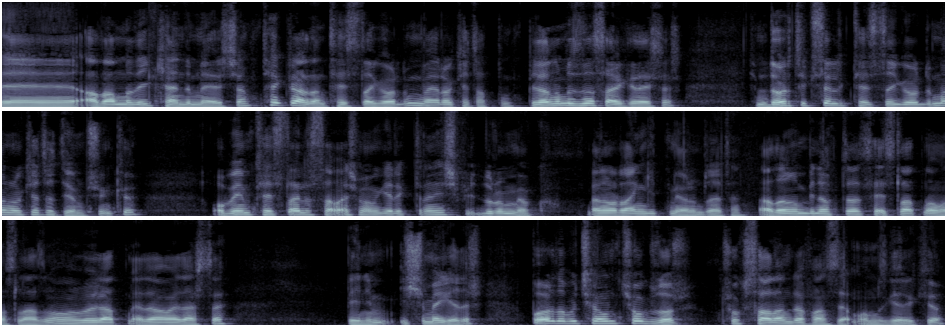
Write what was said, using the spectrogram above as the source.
eee, adamla değil kendimle yarışacağım. Tekrardan Tesla gördüm ve roket attım. Planımız nasıl arkadaşlar? Şimdi 4x'lik Tesla gördüğüm an roket atıyorum. Çünkü o benim Tesla ile savaşmamı gerektiren hiçbir durum yok. Ben oradan gitmiyorum zaten. Adamın bir noktada Tesla atmaması lazım ama böyle atmaya devam ederse benim işime gelir. Bu arada bu challenge çok zor. Çok sağlam defans yapmamız gerekiyor.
